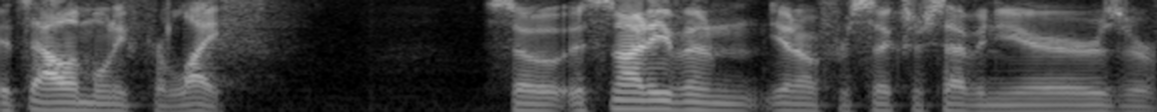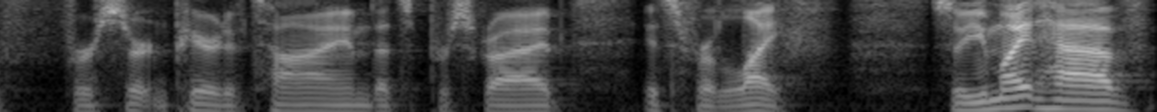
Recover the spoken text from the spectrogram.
it's alimony for life. So it's not even, you know, for six or seven years or for a certain period of time that's prescribed. It's for life. So you might have,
